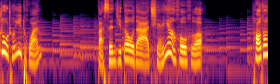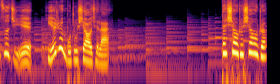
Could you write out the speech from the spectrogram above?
皱成一团，把森吉逗得前仰后合。淘淘自己也忍不住笑起来。但笑着笑着，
